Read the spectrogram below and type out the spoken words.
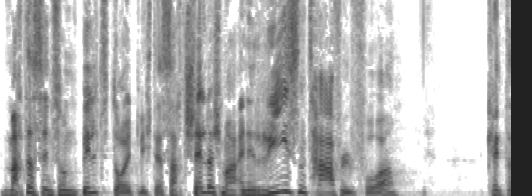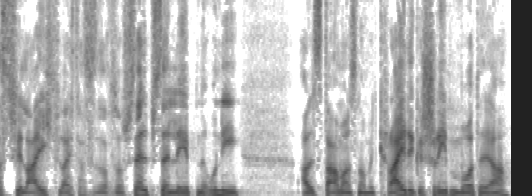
macht das in so einem Bild deutlich. Der sagt, stellt euch mal eine Riesentafel vor. Kennt das vielleicht, vielleicht hast du das auch selbst erlebt, eine Uni, als damals noch mit Kreide geschrieben wurde, ja.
